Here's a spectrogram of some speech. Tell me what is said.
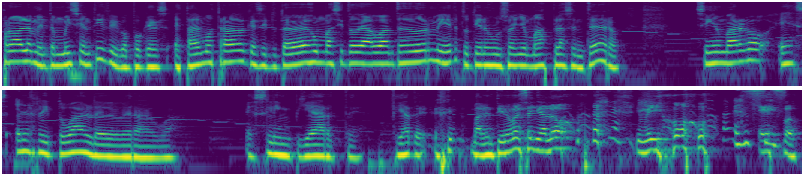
probablemente muy científico porque es- está demostrado que si tú te bebes un vasito de agua antes de dormir, tú tienes un sueño más placentero. Sin embargo, es el ritual de beber agua. Es limpiarte. Fíjate, Valentina me señaló y me dijo, Sí, eso,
